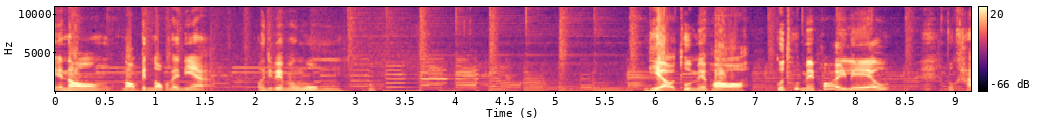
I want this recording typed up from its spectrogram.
ไอ้น้องน้องเป็นนกเลยเนี่ยโอ้ที่เป็นแมงมุม เดี๋ยวทุนไม่พอ กูทุนไม่พออีกแล้ว ลูกค้า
